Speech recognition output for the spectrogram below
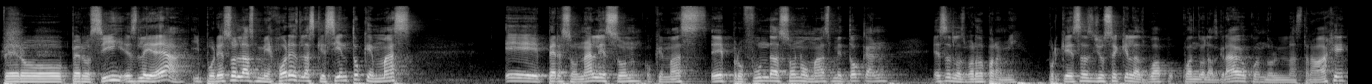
Pero, pero sí, es la idea. Y por eso las mejores, las que siento que más eh, personales son, o que más eh, profundas son, o más me tocan, esas las guardo para mí. Porque esas yo sé que las voy a, cuando las grabe o cuando las trabaje,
